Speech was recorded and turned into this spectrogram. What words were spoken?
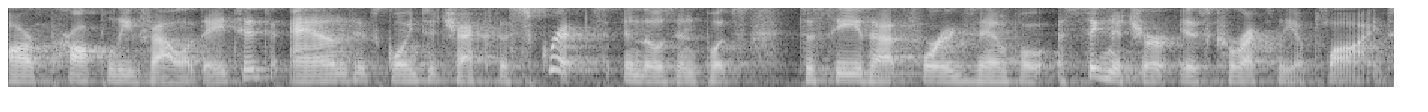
are properly validated, and it's going to check the scripts in those inputs to see that, for example, a signature is correctly applied.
